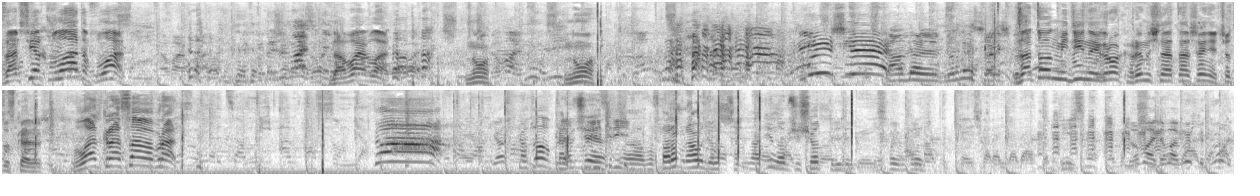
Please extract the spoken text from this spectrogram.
За всех Владов, Влад! Давай, Влад. Ну, ну. Зато он медийный игрок, рыночные отношения, что ты скажешь? Влад красава, брат! Короче, э, во втором раунде у нас 1-1, общий счет 3-3. Заходим в третий. Давай, давай, выход, выход.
